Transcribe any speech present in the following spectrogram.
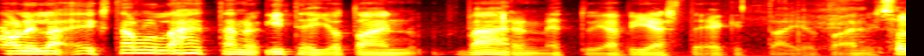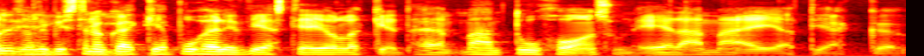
oli, eikö tämä ollut lähettänyt itse jotain väärennettyjä viestejäkin tai jotain? Se oli, se oli pistänyt kaikkia puhelinviestiä jollekin, että mä tuhoon sun elämän ja tiedätkö,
